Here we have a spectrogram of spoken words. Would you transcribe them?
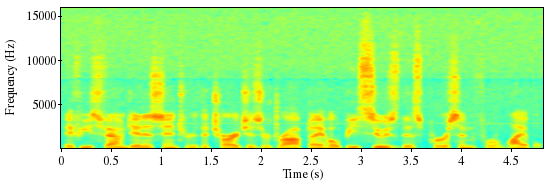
If he's found innocent or the charges are dropped, I hope he sues this person for libel.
